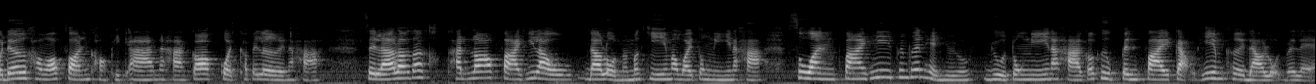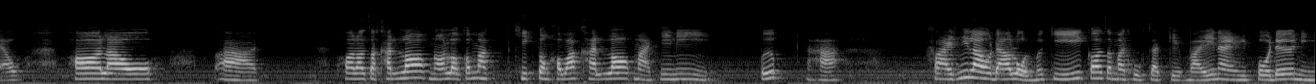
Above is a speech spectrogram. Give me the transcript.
ลเดอร์คำว่าฟอนต์ของ PicArt นะคะ ก็กดเข้าไปเลยนะคะ เสร็จแล้วเราจะคัดลอกไฟล์ที่เราดาวน์โหลดมาเมื่อกี้มาไว้ตรงนี้นะคะ ส่วนไฟล์ที่เพื่อนๆเห็นอยู่อยู่ตรงนี้นะคะ ก็คือเป็นไฟล์เก่าที่เอ็มเคยดาวน์โหลดไว้แล้ว พอเราอาพอเราจะคัดลอกเนาะเราก็มาคลิกตรงคาว่าคัดลอกมาที่นี่ปุ๊บนะคะไฟล์ที่เราดาวน์โหลดเมื่อกี้ก็จะมาถูกจัดเก็บไว้ในโฟลเดอร์นี้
